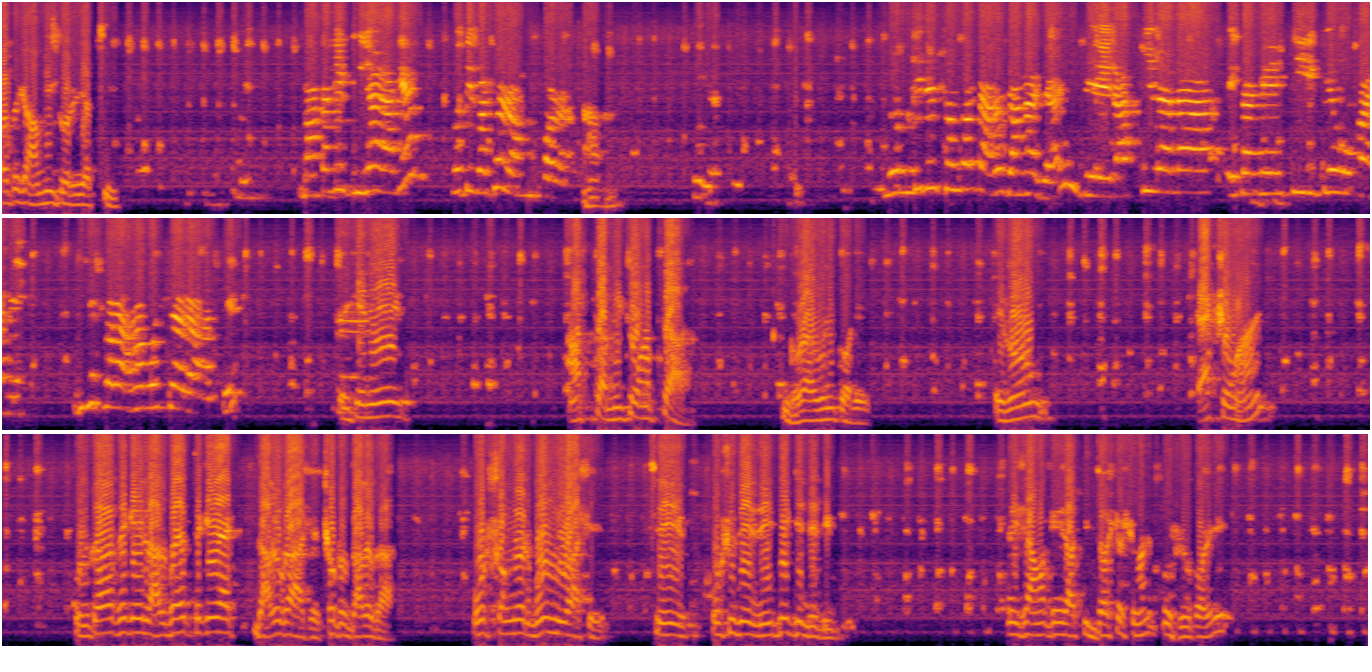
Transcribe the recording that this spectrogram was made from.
থেকে আমি করে যাচ্ছি। মা পূজার আগে প্রতি বছর রং করা। হ্যাঁ। ঠিক আছে। মন্দিরের সম্পর্কে আরও জানা যায় যে রাত্রিবেলা এখানে কি কেউ মানে বিশেষ করে অমাবস্যা আছে। এখানে আত্মা মৃত আত্মা ঘোরাঘুরি করে। এবং এক সময় কলকাতা থেকে, লালবাজার থেকে এক দারোগা আছে ছোট দারোগা। ওর সঙ্গে ওর বন্ধু আসে, সে ওষুধের রিপ্রেজেন্টেটিভ এসে আমাকে রাত্রি দশটার সময় প্রশ্ন করে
